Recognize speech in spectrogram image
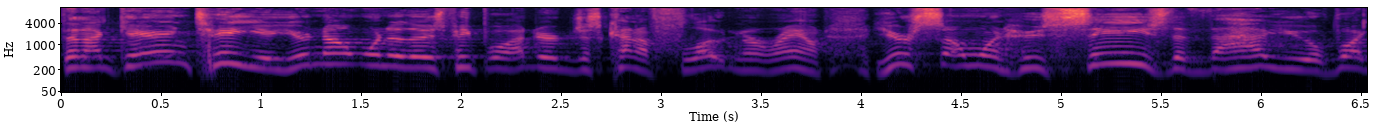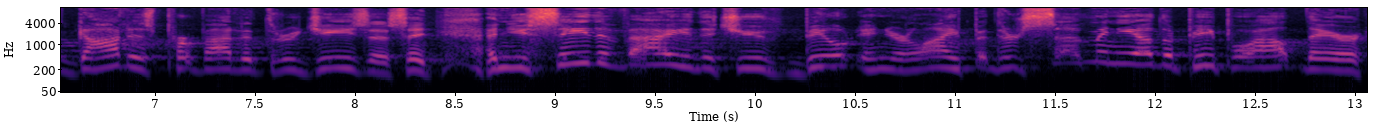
then I guarantee you, you're not one of those people out there just kind of floating around. You're someone who sees the value of what God has provided through Jesus. And, and you see the value that you've built in your life, but there's so many other people out there,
